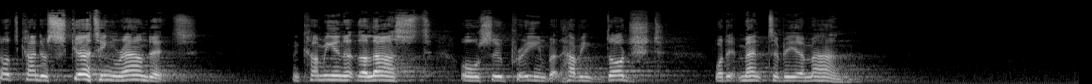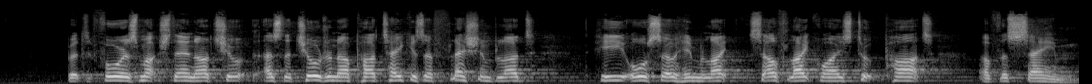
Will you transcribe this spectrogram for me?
not kind of skirting round it and coming in at the last all supreme, but having dodged what it meant to be a man. But for as much then as the children are partakers of flesh and blood, he also himself likewise took part of the same,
